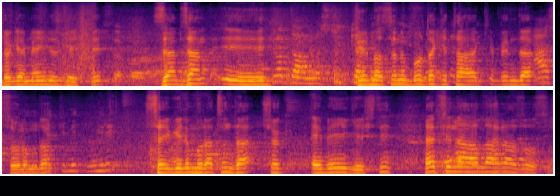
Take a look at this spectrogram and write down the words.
çok emeğiniz geçti. Zemzem e, buradaki takibinde sorumlu. Sevgili Murat'ın da çok emeği geçti. Hepsinden Allah razı olsun.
